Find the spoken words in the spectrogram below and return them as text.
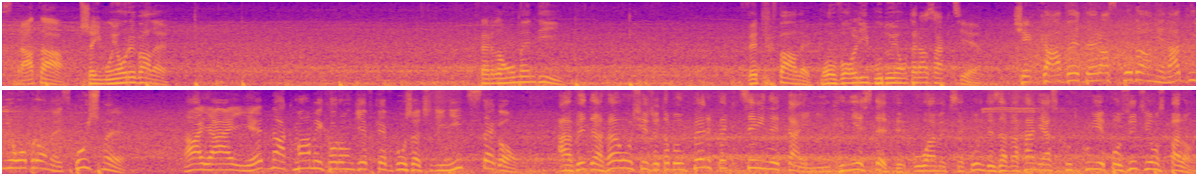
Strata, przejmują rywale. Ferland Mendy. Wytrwale, powoli budują teraz akcję. Ciekawe teraz podanie nad linią obrony, spójrzmy. Ajaj, jednak mamy chorągiewkę w górze, czyli nic z tego. A wydawało się, że to był perfekcyjny timing. Niestety, ułamek sekundy zawahania skutkuje pozycją spaloną.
